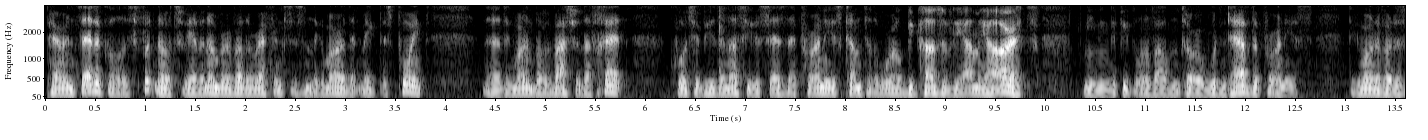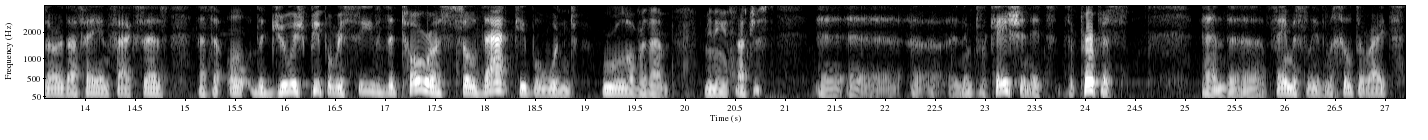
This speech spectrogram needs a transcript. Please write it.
Parenthetical as footnotes, we have a number of other references in the Gemara that make this point. The, the Gemara in Baba Basra Davchet quotes Rabbi Yehuda Nasi who says that Peranius come to the world because of the Ami Haaretz, meaning the people involved in Torah wouldn't have the Peranius. The Gemara of Avodah Dafei in fact says that the the Jewish people received the Torah so that people wouldn't rule over them, meaning it's not just uh, uh, uh, an implication; it's the purpose. And uh, famously, the Mechilta writes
